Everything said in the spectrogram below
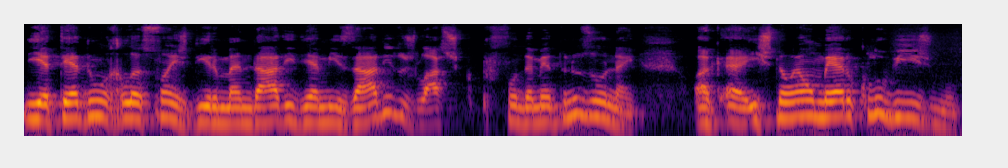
e até de um relações de irmandade e de amizade e dos laços que profundamente nos unem. Isto não é um mero clubismo.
